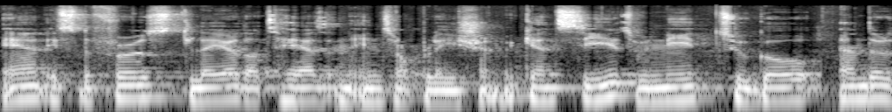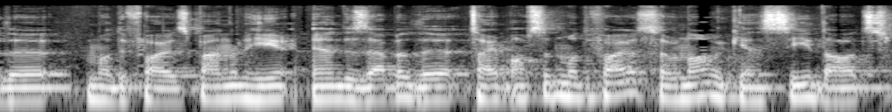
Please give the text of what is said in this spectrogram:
and it's the first layer that has an interpolation. We can see it. We need to go under the modifiers panel here and disable the time offset modifier. So now we can see that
